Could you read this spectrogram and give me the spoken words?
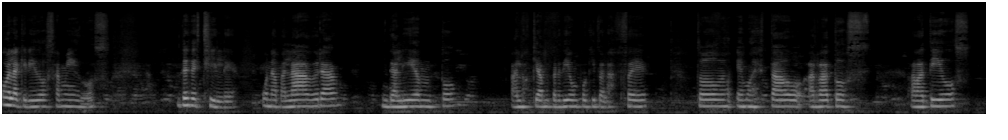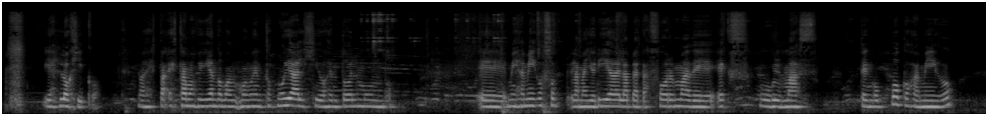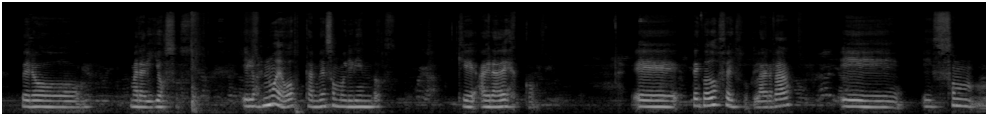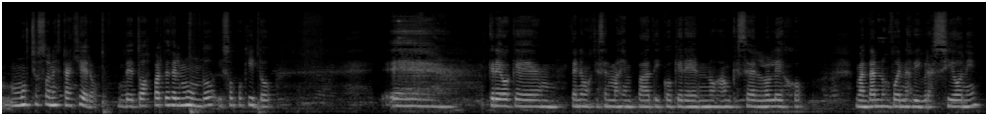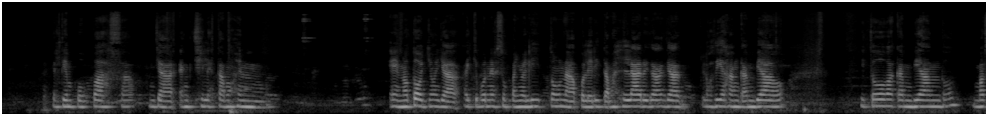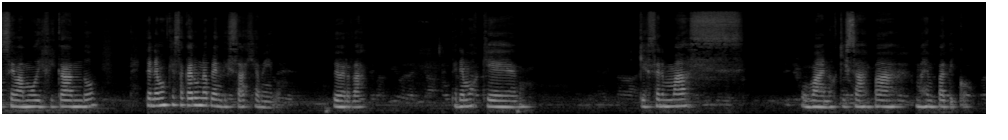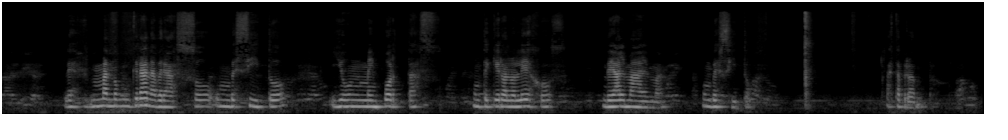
Hola queridos amigos, desde Chile, una palabra de aliento a los que han perdido un poquito la fe. Todos hemos estado a ratos abatidos y es lógico. estamos viviendo momentos muy álgidos en todo el mundo. Eh, mis amigos son la mayoría de la plataforma de ex Google+. Tengo pocos amigos pero maravillosos. Y los nuevos también son muy lindos, que agradezco. Eh, tengo dos Facebook, la verdad, y, son muchos son extranjeros de todas partes del mundo y son poquitos. Eh, creo que tenemos que ser más empáticos, querernos, aunque sea a lo lejos, mandarnos buenas vibraciones el tiempo pasa, ya en Chile estamos en, en otoño, ya hay que ponerse un pañuelito, una polerita más larga, ya los días han cambiado y todo va cambiando, se va modificando. Tenemos que sacar un aprendizaje, amigos, de verdad. Tenemos que, que ser más humanos, quizás más, más empáticos. Les mando un gran abrazo, un besito y un me importas, un te quiero a lo lejos, de alma a alma. Un besito. Hasta pronto.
